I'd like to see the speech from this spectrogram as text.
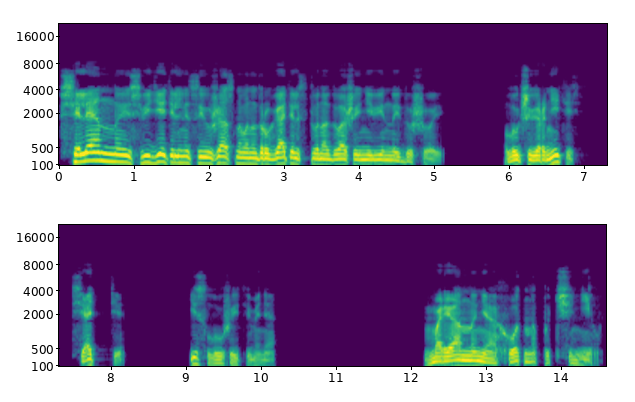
вселенную свидетельницей ужасного надругательства над вашей невинной душой. Лучше вернитесь, сядьте и слушайте меня. Марианна неохотно подчинилась.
